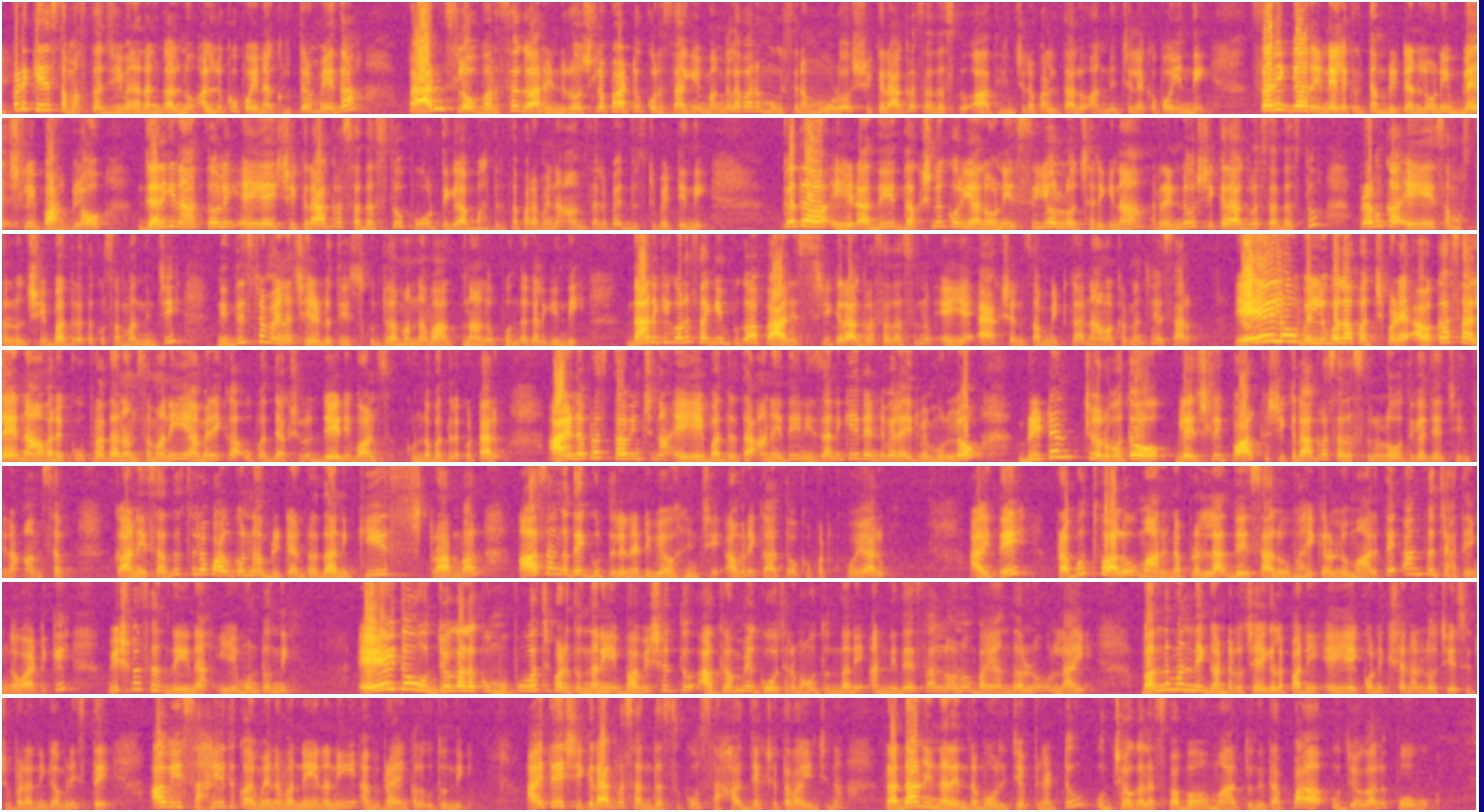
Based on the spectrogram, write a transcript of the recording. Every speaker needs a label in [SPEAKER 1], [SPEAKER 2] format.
[SPEAKER 1] ఇప్పటికే సమస్త జీవన రంగాలను అల్లుకుపోయిన కృత్యం మీద ప్యారిస్లో వరుసగా రెండు రోజుల పాటు కొనసాగి మంగళవారం ముగిసిన మూడో శిఖరాగ్ర సదస్సు ఆశించిన ఫలితాలు అందించలేకపోయింది. సరిగ్గా రెండేళ్ళ క్రితం బ్రిటన్లోని బ్లెచ్లీ పార్క్లో జరిగిన తొలి ఏఐ శిఖరాగ్ర సదస్సు పూర్తిగా భద్రతాపరమైన అంశాలపై దృష్టి పెట్టింది. గత ఏడాది దక్షిణ కొరియాలోని సియోల్లో జరిగిన రెండో శిఖరాగ్ర సదస్సు ప్రముఖ ఏఏ సంస్థల నుంచి భద్రతకు సంబంధించి నిర్దిష్టమైన చర్యలు తీసుకుంటామన్న వాగ్దానాలు పొందగలిగింది. దానికి కొనసాగింపుగా ప్యారిస్ శిఖరాగ్ర సదస్సును ఏఏ యాక్షన్ సమ్మిట్గా నామకరణం చేశారు. ఏఐలో వెల్లువల పచ్చిపడే అవకాశాలే నా వరకు ప్రధానాంశమని అమెరికా ఉపాధ్యక్షుడు జేడీ వాన్స్ కుండబద్దలు కొట్టారు. ఆయన ప్రస్తావించిన ఏఐ భద్రత అనేది నిజానికి రెండు వేల ఇరవై మూడులో బ్రిటన్ చొరవతో బ్లెజ్లీ పార్క్ శిఖరాగ్ర సదస్సులు లోతుగా చర్చించిన అంశం. కానీ సదస్సులో పాల్గొన్న బ్రిటన్ ప్రధాని కీర్ స్టార్మర్ ఆ సంగతే గుర్తులేనట్టు వ్యవహరించి అమెరికా తోకపట్టుకుపోయారు అయితే ప్రభుత్వాలు మారినప్పుడల్లా దేశాలు వైఖరులు మారితే అంతర్జాతీయంగా వాటికి విశ్వసనీయత ఏముంటుంది? ఏఐతో ఉద్యోగాలకు ముప్పు వచ్చి పడుతుందని భవిష్యత్తు అగమ్య గోచరం అవుతుందని అన్ని దేశాల్లోనూ భయాందోళనలు ఉన్నాయి. వంద మంది గంటలు చేయగల పని ఏఐ కొన్ని క్షణాల్లో చేసి చూపడాన్ని గమనిస్తే అవి సహేతుకమైనవనేనని అభిప్రాయం కలుగుతుంది. అయితే శిఖరాగ్ర సందస్సుకు సహాధ్యక్షత వహించిన ప్రధాని నరేంద్ర మోదీ చెప్పినట్టు ఉద్యోగాల స్వభావం మారుతుంది తప్ప ఉద్యోగాలు పోవు.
